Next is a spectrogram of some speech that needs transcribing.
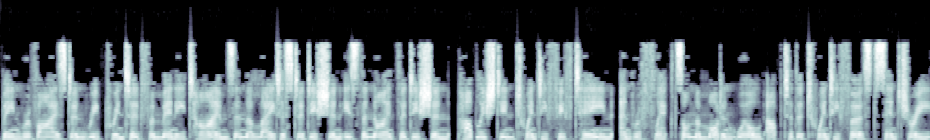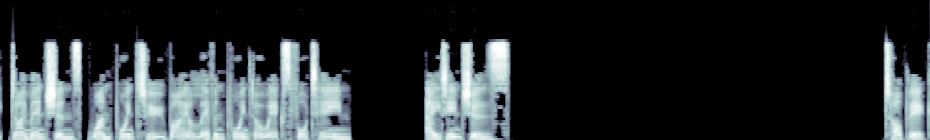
been revised and reprinted for many times and the latest edition is the ninth edition, published in 2015, and reflects on the modern world up to the 21st century. Dimensions, 1.2 by 11.0 x 14. 8 inches. Topic:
